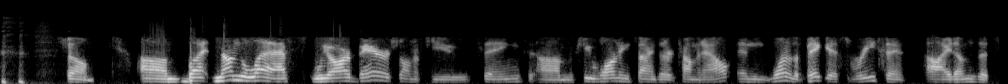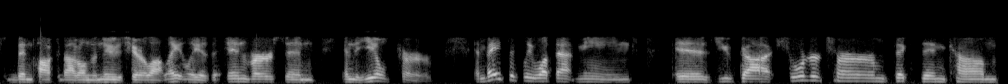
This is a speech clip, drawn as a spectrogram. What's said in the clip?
so, um, but nonetheless, we are bearish on a few things, um, a few warning signs that are coming out. And one of the biggest recent items that's been talked about on the news here a lot lately is the inverse in, in the yield curve. And basically what that means is you've got shorter term fixed income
